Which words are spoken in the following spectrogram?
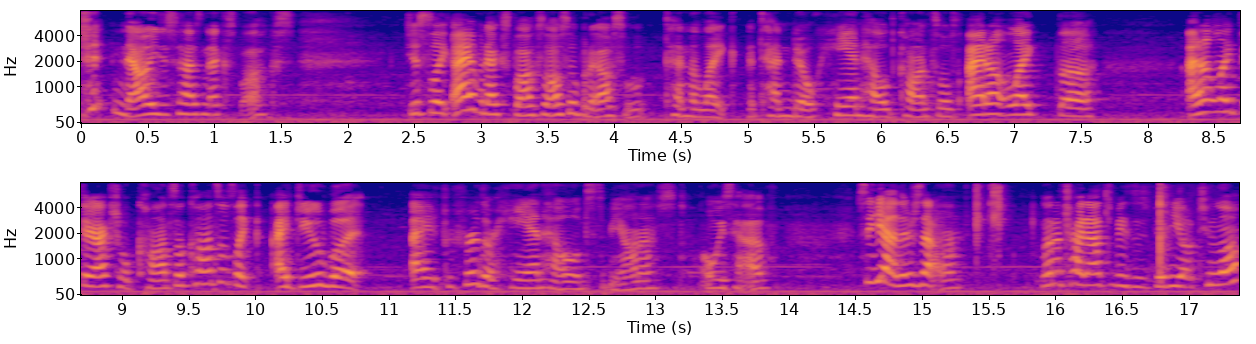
now he just has an Xbox. Just like I have an Xbox also, but I also tend to like Nintendo handheld consoles. I don't like the I don't like their actual console consoles. Like I do, but I prefer their handhelds to be honest. Always have. So yeah, there's that one. I'm gonna try not to make this video too long.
